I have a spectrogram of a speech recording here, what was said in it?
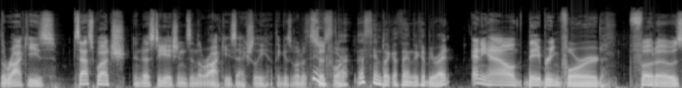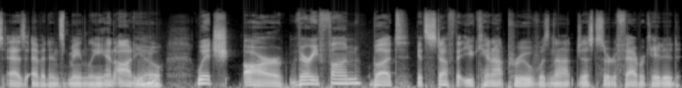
the Rockies. Sasquatch investigations in the Rockies, actually, I think is what it stood for. That, that seems like a thing that could be right. Anyhow, they bring forward photos as evidence mainly and audio, mm-hmm. which are very fun, but it's stuff that you cannot prove was not just sort of fabricated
